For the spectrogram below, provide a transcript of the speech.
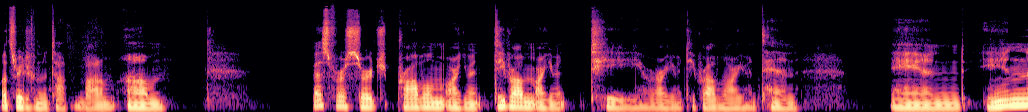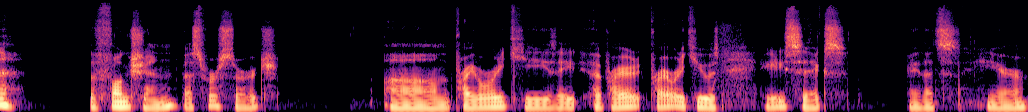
let's read it from the top and bottom. Um, best first search problem argument T problem argument T or argument T problem argument 10. And in the function best first search, um, priority key is eight, uh, priority, priority queue is 86. Okay, that's here.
